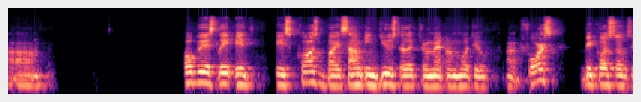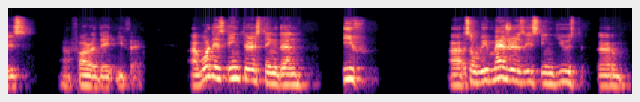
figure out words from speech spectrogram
um, obviously it is caused by some induced electromotive uh, force because of this uh, Faraday effect. Uh, what is interesting then, if, uh, so we measure this induced um,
